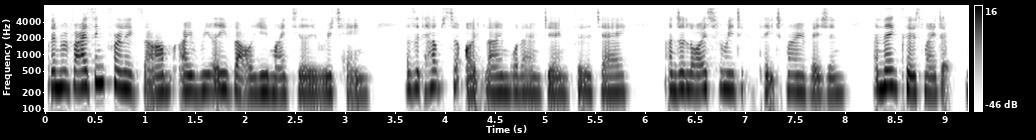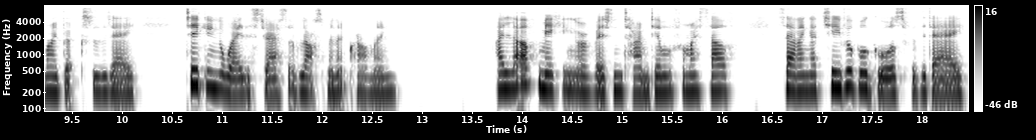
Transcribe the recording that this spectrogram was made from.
When revising for an exam, I really value my daily routine as it helps to outline what I am doing for the day and allows for me to complete my revision and then close my, my books for the day, taking away the stress of last minute cramming. I love making a revision timetable for myself, setting achievable goals for the day,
